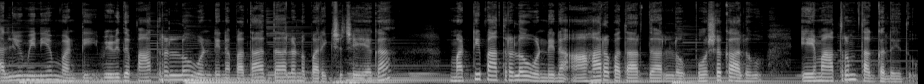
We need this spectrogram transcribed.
అల్యూమినియం వంటి వివిధ పాత్రల్లో వండిన పదార్థాలను పరీక్ష చేయగా మట్టి పాత్రలో వండిన ఆహార పదార్థాల్లో పోషకాలు ఏమాత్రం తగ్గలేదు.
